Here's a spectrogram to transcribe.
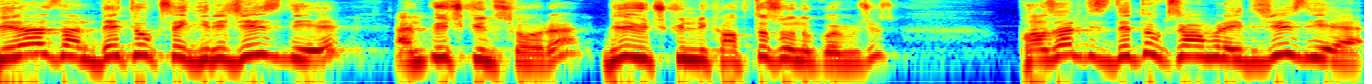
birazdan detoksa gireceğiz diye yani üç gün sonra bir de üç günlük hafta sonu koymuşuz. Pazartesi detoks kampına gideceğiz diye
